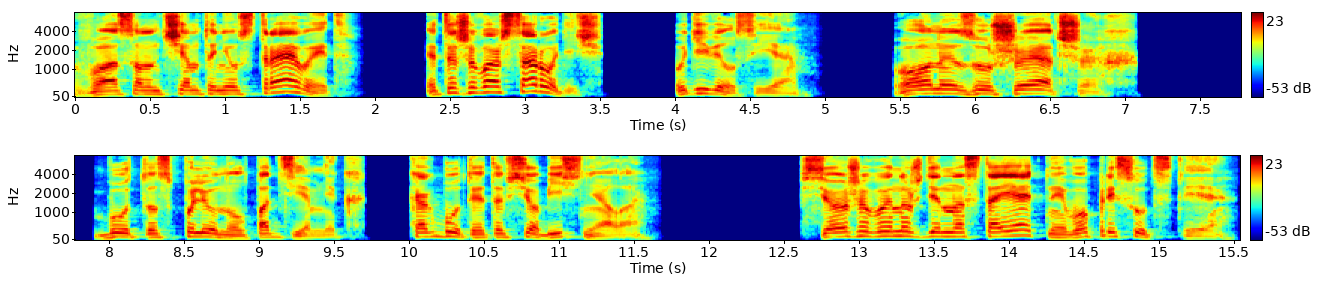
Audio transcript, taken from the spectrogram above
«Вас он чем-то не устраивает? Это же ваш сородич», – удивился я. «Он из ушедших», – будто сплюнул подземник, как будто это все объясняло. «Все же вынужден настоять на его присутствии.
